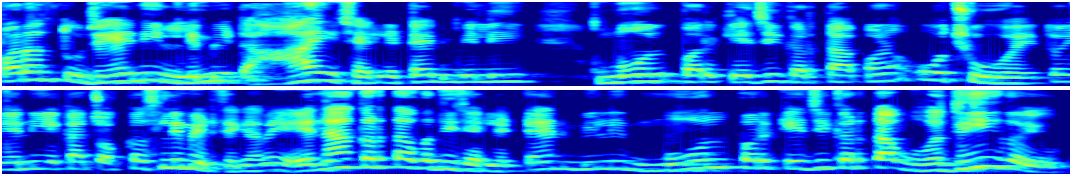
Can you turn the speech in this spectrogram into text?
પરંતુ જેની લિમિટ હાઈ છે, એટલે ટેન મિલી મોલ પર કેજી કરતાં પણ ઓછું હોય, તો એની એક આ ચોક્કસ લિમિટ છે કે હવે એના કરતાં વધી જાય એટલે ટેન મિલી મોલ પર કેજી કરતાં વધી ગયું,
